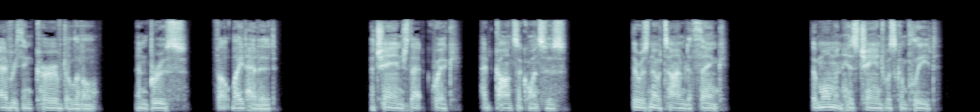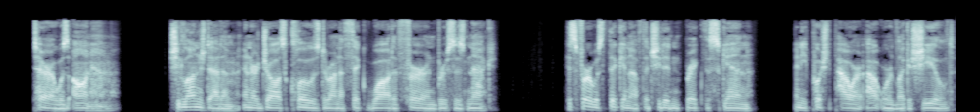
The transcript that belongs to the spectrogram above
Everything curved a little, and Bruce felt lightheaded. A change that quick had consequences. There was no time to think. The moment his change was complete, Tara was on him. She lunged at him, and her jaws closed around a thick wad of fur in Bruce's neck. His fur was thick enough that she didn't break the skin, and he pushed power outward like a shield.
